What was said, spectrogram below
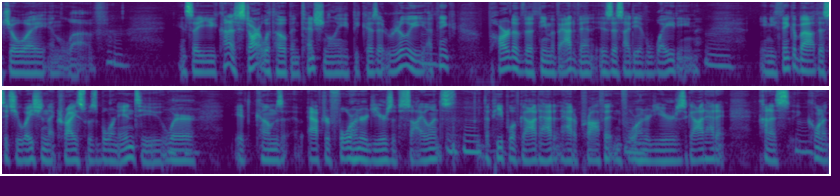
joy and love and so you kind of start with hope intentionally because it really i think part of the theme of advent is this idea of waiting. Mm. And you think about the situation that Christ was born into, where mm-hmm. it comes after 400 years of silence. Mm-hmm. The people of God hadn't had a prophet in 400 mm. years. God hadn't kind of mm. kind of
